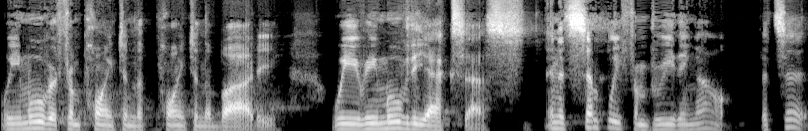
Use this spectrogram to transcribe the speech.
We move it from point in the point in the body. We remove the excess. And it's simply from breathing out. That's it.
